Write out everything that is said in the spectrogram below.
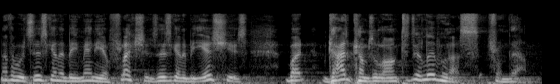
In other words, there's going to be many afflictions, there's going to be issues, but God comes along to deliver us from them.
